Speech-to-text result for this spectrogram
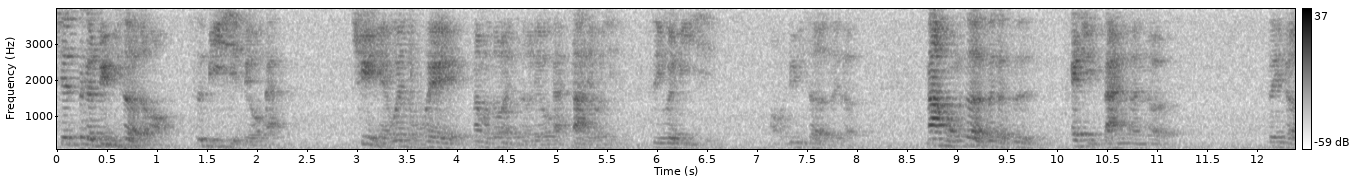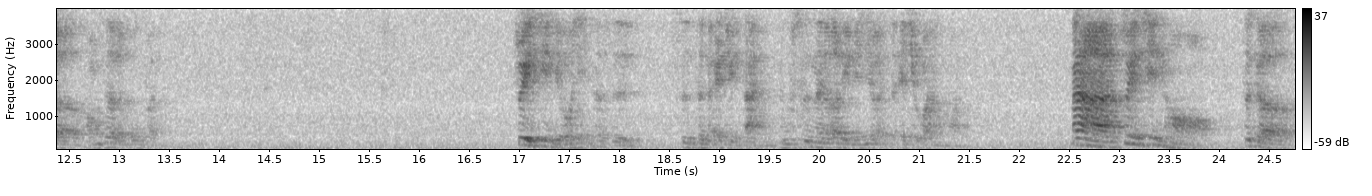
先这个绿色的哦，是 B 型流感。去年为什么会那么多人得流感大流行？是因为 B 型哦，绿色的这个。那红色的这个是 H3N2，这个红色的部分。最近流行的是是这个 H 三，不是那个二零零九年的 H one one。那最近哦，这个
